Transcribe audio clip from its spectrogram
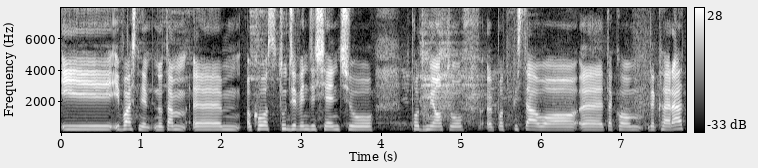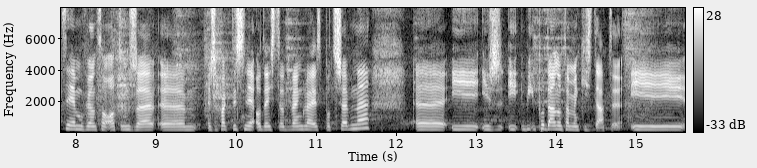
I, i właśnie, no tam em, około 190 podmiotów e, e, taką deklarację mówiącą o tym, że, em, że faktycznie odejście od węgla jest potrzebne e, i, i, i, podano tam jakieś daty. I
